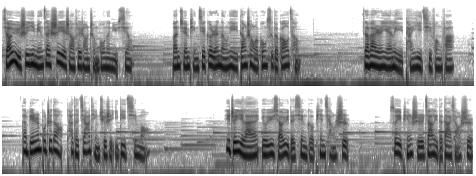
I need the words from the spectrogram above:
小雨是一名在事业上非常成功的女性，完全凭借个人能力当上了公司的高层。在外人眼里，她意气风发，但别人不知道她的家庭却是一地鸡毛。一直以来，由于小雨的性格偏强势，所以平时家里的大小事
